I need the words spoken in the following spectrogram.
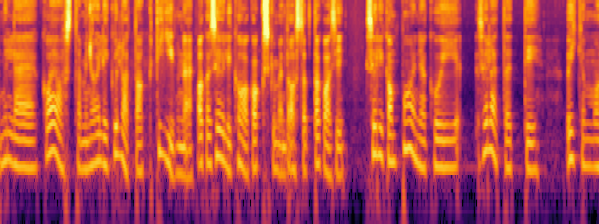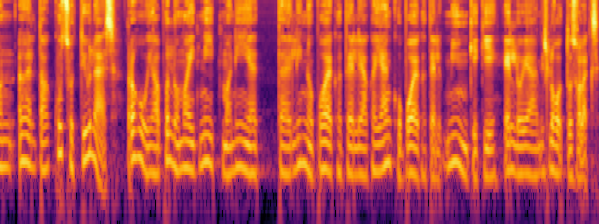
mille kajastamine oli küllalt aktiivne, aga see oli ka kakskümmend aastat tagasi. see oli kampaania, kui seletati õigem on öelda, kutsuti üles rohu- ja põllumaid niitma nii, et linnupoegadel ja ka jänkupoegadel mingigi ellujäämislootus oleks.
